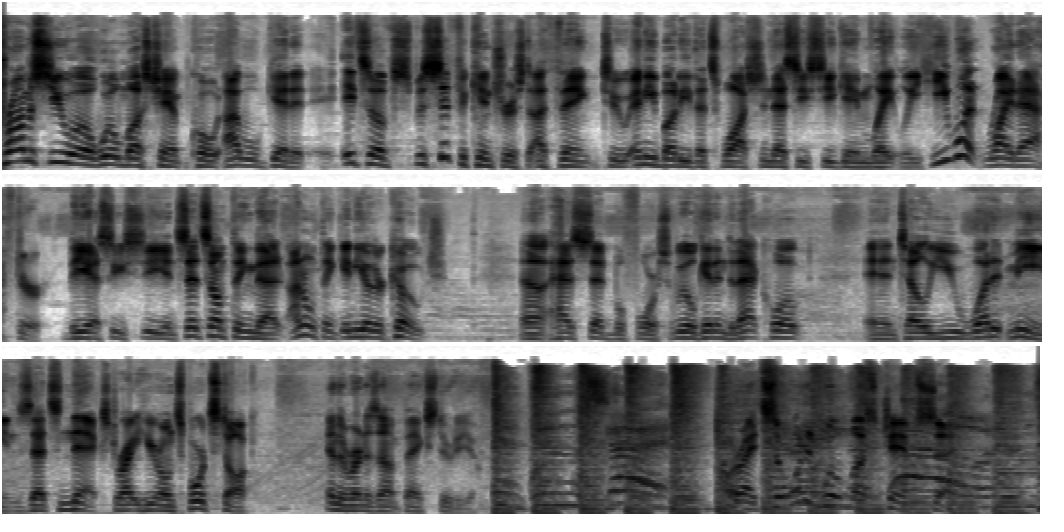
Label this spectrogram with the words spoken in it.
promise you a Will Muschamp quote. I will get it. It's of specific interest, I think, to anybody that's watched an SEC game lately. He went right after the SEC and said something that I don't think any other coach uh, has said before. So we'll get into that quote and tell you what it means. That's next, right here on Sports Talk in the Renaissance Bank Studio. All right, so what did Will Muschamp say?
